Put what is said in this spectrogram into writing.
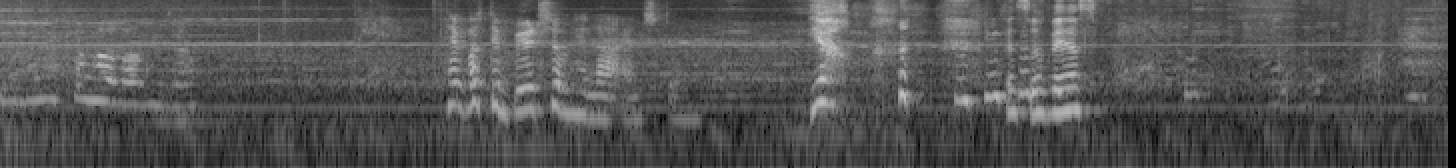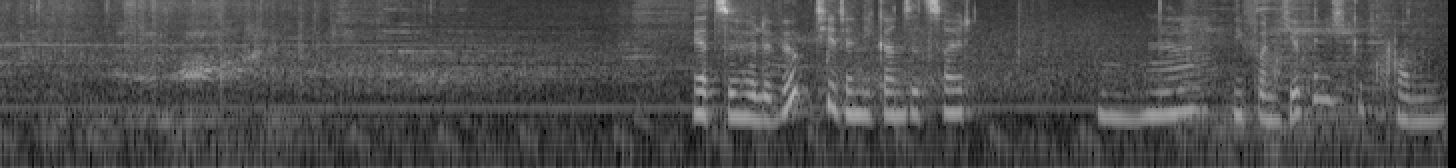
die Kamera wieder. Einfach den Bildschirm heller einstellen. Ja, besser wär's. Wer zur Hölle wirkt hier denn die ganze Zeit? Nee, von hier bin ich gekommen.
